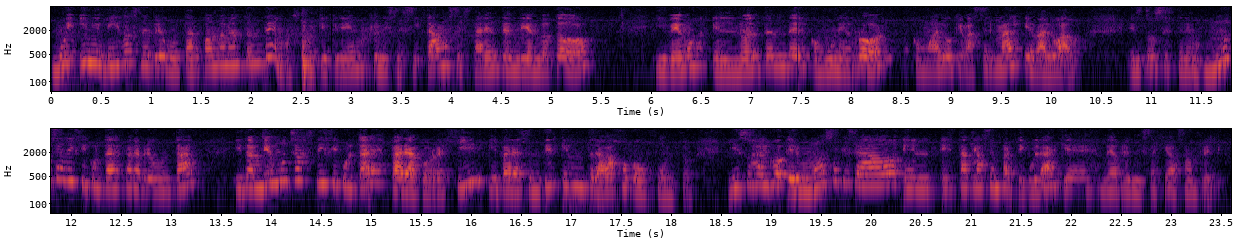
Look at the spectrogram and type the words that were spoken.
muy inhibidos de preguntar cuando no entendemos, porque creemos que necesitamos estar entendiendo todo y vemos el no entender como un error, como algo que va a ser mal evaluado. Entonces tenemos muchas dificultades para preguntar y también muchas dificultades para corregir y para sentir que es un trabajo conjunto. Y eso es algo hermoso que se ha dado en esta clase en particular, que es de aprendizaje basado en proyectos.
